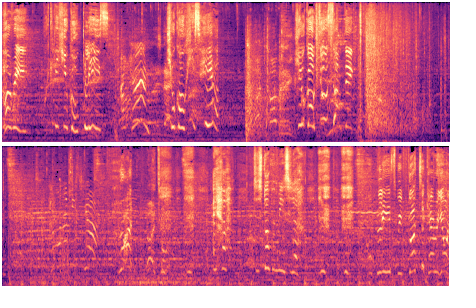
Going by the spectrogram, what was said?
Hurry! Quickly, Hugo, please! I can't. Hugo, he's here! I'm coming! Hugo, do something! Come on, Amicia. Run! I don't... I have to stop Amicia. Oh, please, we've got to carry on!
